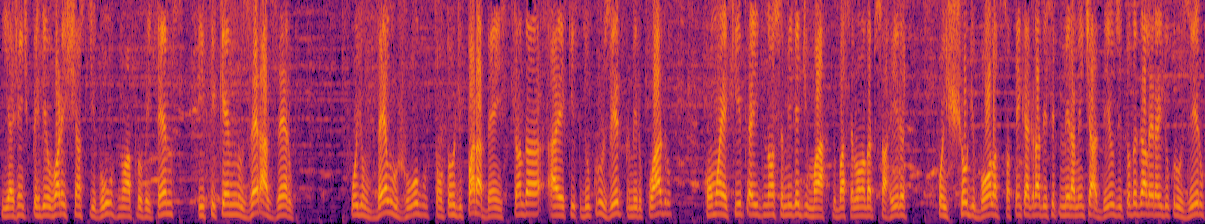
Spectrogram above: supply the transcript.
E a gente perdeu várias chances de gol, não aproveitamos. E fiquemos no 0 a 0 foi um belo jogo, então estou de parabéns, tanto a, equipe do Cruzeiro, primeiro quadro, como a equipe aí do nosso amigo Edmar, do Barcelona da Pissarreira. Foi show de bola, só tem que agradecer primeiramente a Deus e toda a galera aí do Cruzeiro,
